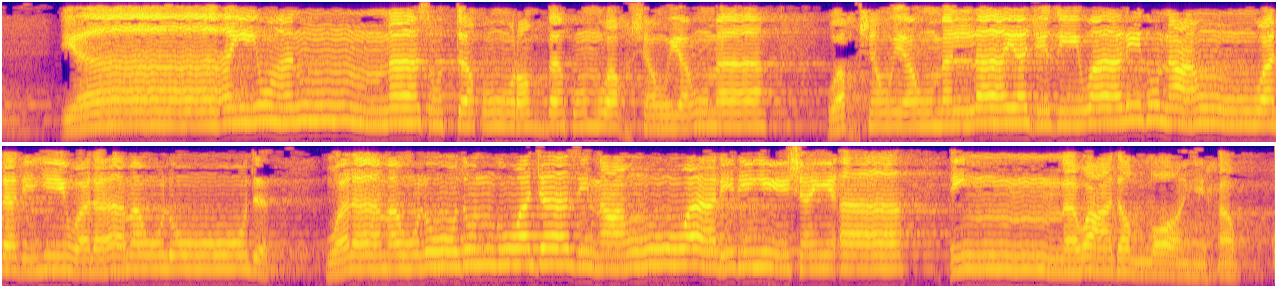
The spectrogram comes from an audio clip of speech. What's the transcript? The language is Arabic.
يا أيها الناس اتقوا ربكم واخشوا يوما واخشوا يوما لا يجزي والد عن ولده ولا مولود ولا مولود هو جاز عن والده شيئا إن وعد الله حق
